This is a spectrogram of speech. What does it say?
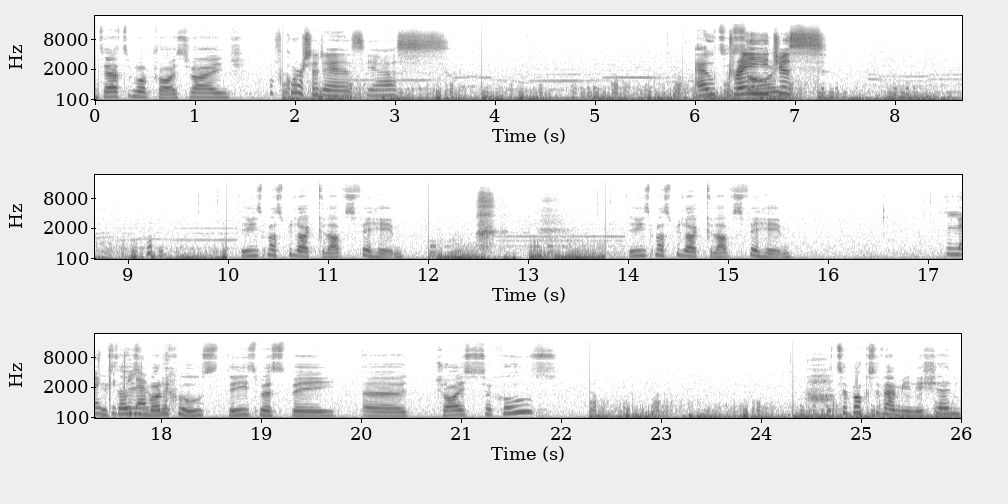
It's out my price range. Of course it is, yes. Outrageous! These must be like gloves for him. These must be like gloves for him. Like if those are glove. molecles, these must be uh, tricycles. It's a box of ammunition.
